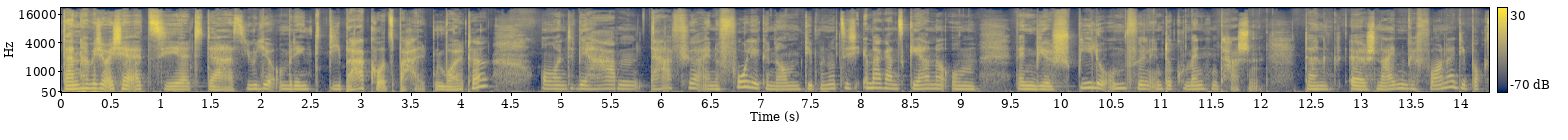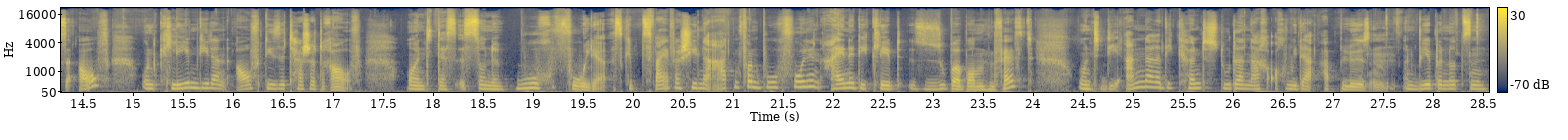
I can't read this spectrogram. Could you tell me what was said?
Dann habe ich euch ja erzählt, dass Julia unbedingt die Barcodes behalten wollte. Und wir haben dafür eine Folie genommen, die benutze ich immer ganz gerne, um, wenn wir Spiele umfüllen in Dokumententaschen, dann äh, schneiden wir vorne die Box auf und kleben die dann auf diese Tasche drauf. Und das ist so eine Buchfolie. Es gibt zwei verschiedene Arten von Buchfolien. Eine, die klebt super bombenfest und die andere, die könntest du danach auch wieder ablösen. Und wir benutzen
